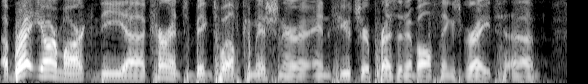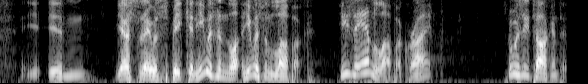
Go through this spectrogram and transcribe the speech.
Uh, Brett Yormark, the uh, current Big 12 commissioner and future president of All Things Great, uh, i- um, yesterday was speaking. He was in he was in Lubbock. He's in Lubbock, right? Who was he talking to?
